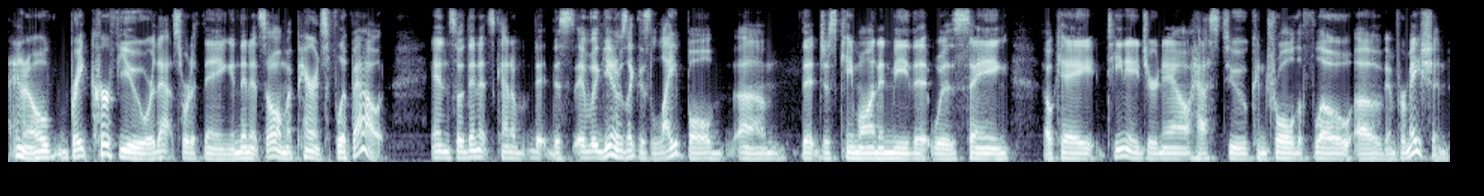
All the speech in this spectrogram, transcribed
i don't know break curfew or that sort of thing. And then it's oh my parents flip out. And so then it's kind of this it, again it was like this light bulb um, that just came on in me that was saying okay teenager now has to control the flow of information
